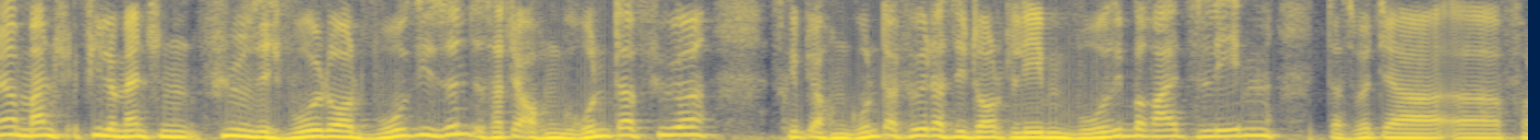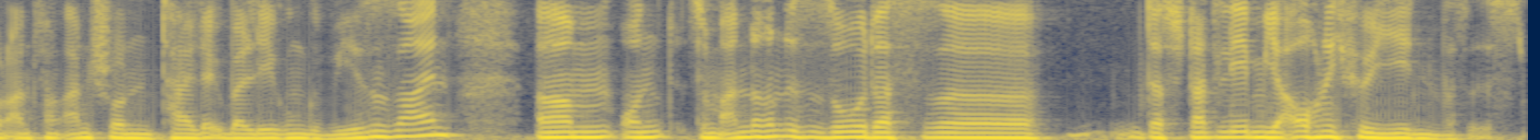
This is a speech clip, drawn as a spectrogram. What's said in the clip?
Ja, manch, viele Menschen fühlen sich wohl dort, wo sie sind. Es hat ja auch einen Grund dafür. Es gibt ja auch einen Grund dafür, dass sie dort leben, wo sie bereits leben. Das wird ja äh, von Anfang an schon Teil der Überlegung gewesen sein. Ähm, und zum anderen ist es so, dass äh, das Stadtleben ja auch nicht für jeden was ist.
